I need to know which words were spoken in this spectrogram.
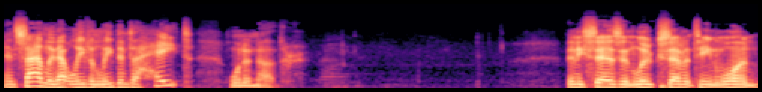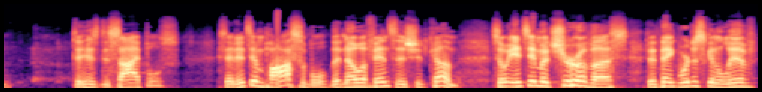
And sadly, that will even lead them to hate one another. Then he says in Luke 17 1 to his disciples, he said, It's impossible that no offenses should come. So it's immature of us to think we're just going to live,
